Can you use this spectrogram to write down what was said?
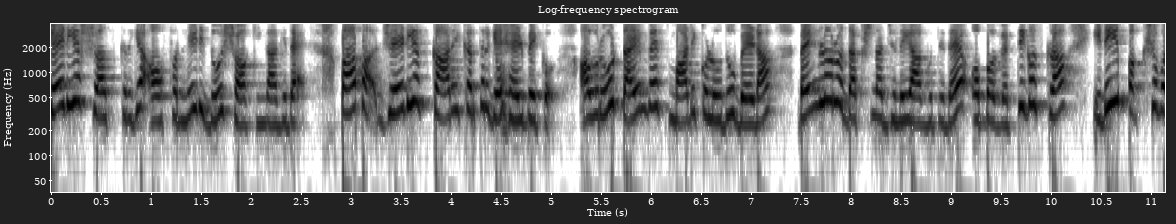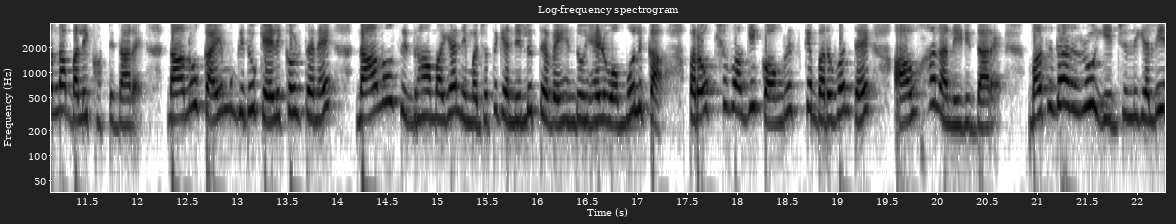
ಜೆಡಿಎಸ್ ಶಾಸಕರಿಗೆ ಆಫರ್ ನೀಡಿದ್ದು ಶಾಕಿಂಗ್ ಆಗಿದೆ. ಪಾಪ ಜೆಡಿಎಸ್ ಕಾರ್ಯಕರ್ತರಿಗೆ ಹೇಳಬೇಕು. ಅವರು ಟೈಮ್ ವೇಸ್ಟ್ ಮಾಡಿಕೊಳ್ಳುವುದು ಬೇಡ. ಬೆಂಗಳೂರು ದಕ್ಷಿಣ ಜಿಲ್ಲೆಯಾಗುತ್ತಿದೆ. ಒಬ್ಬ ವ್ಯಕ್ತಿಗೋಸ್ಕರ ಇಡೀ ಪಕ್ಷವನ್ನ ಬಲಿ ಕೊಟ್ಟಿದ್ದಾರೆ. ನಾನು ಕೈ ಮುಗಿದು ಕೇಳಿಕೊಳ್ತೇನೆ. ನಾನು ಸಿದ್ದರಾಮಯ್ಯ ನಿಮ್ಮ ಜೊತೆಗೆ ನಿಲ್ಲುತ್ತೇವೆ ಎಂದು ಹೇಳುವ ಮೂಲಕ ಪರೋಕ್ಷವಾಗಿ ಕಾಂಗ್ರೆಸ್ಗೆ ಬರುವಂತೆ ಆಹ್ವಾನ ನೀಡಿದ್ದಾರೆ. ಮತದಾರರು ಈ ಜಿಲ್ಲೆಯಲ್ಲಿ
